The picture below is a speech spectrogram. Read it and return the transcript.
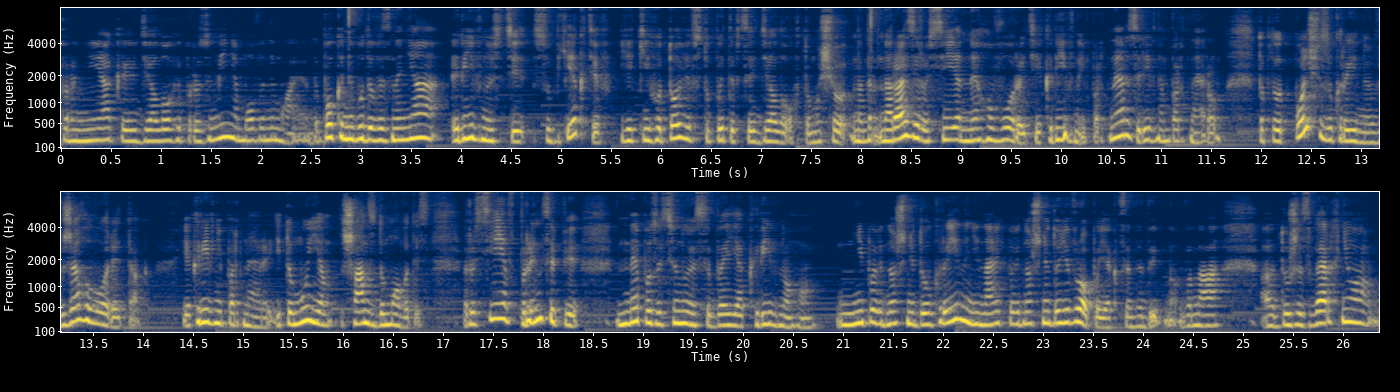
про ніякі діалоги порозуміння мови немає. Допоки не буде визнання рівності суб'єктів, які готові вступити в цей діалог, тому що на, наразі Росія не говорить як рівний партнер з рівним партнером. Тобто, от Польща з Україною вже говорять так як рівні партнери, і тому є шанс домовитись. Росія, в принципі, не позиціонує себе як рівного ні по відношенню до України, ні навіть по відношенню до Європи, як це не дивно. Вона е, дуже зверхньо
